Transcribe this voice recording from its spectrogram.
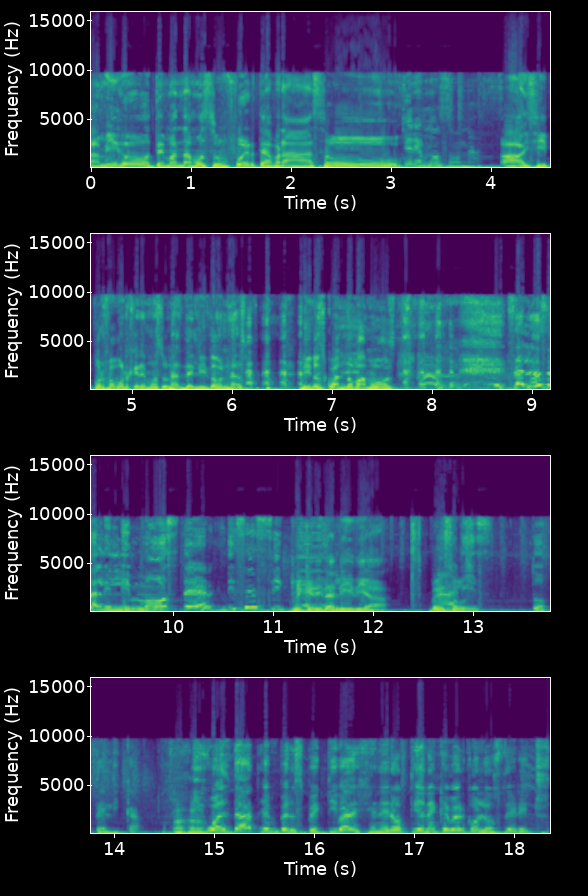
Amigo, te mandamos un fuerte abrazo. Queremos unas. Ay, sí, por favor, queremos unas delidonas. Dinos cuándo vamos. Saludos a Lili Monster. Dice sí que Mi querida Lidia. Besos. aristotélica. Ajá. Igualdad en perspectiva de género tiene que ver con los derechos.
